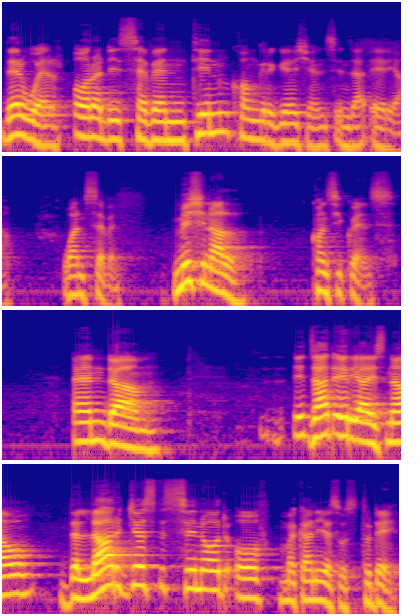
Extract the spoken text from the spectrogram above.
there were already 17 congregations in that area. One seven. Missional consequence. And um, it, that area is now the largest synod of Mekane Yesus today.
